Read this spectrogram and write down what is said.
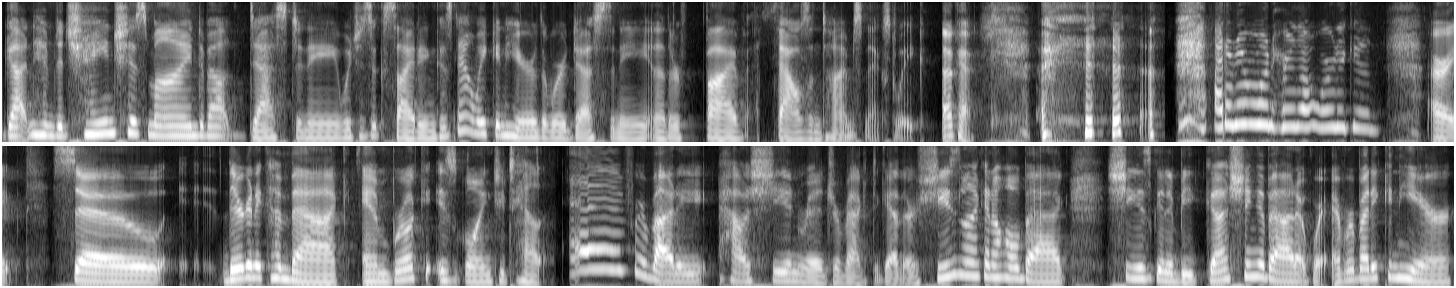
gotten him to change his mind about destiny, which is exciting because now we can hear the word destiny another 5,000 times next week. Okay. I don't ever want to hear that word again. All right. So they're going to come back, and Brooke is going to tell everybody how she and Ridge are back together. She's not going to hold back. She is going to be gushing about it where everybody can hear,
